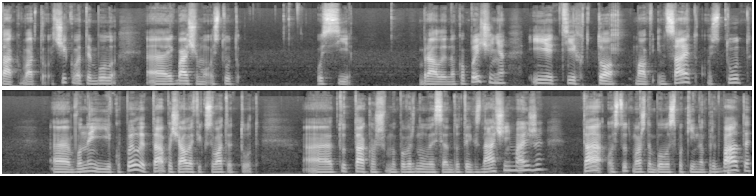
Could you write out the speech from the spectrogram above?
так варто очікувати було. Е, як бачимо, ось тут усі брали накопичення, і ті, хто мав інсайт, ось тут, е, вони її купили та почали фіксувати тут. Е, Тут також ми повернулися до тих значень майже. Та ось тут можна було спокійно придбати,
